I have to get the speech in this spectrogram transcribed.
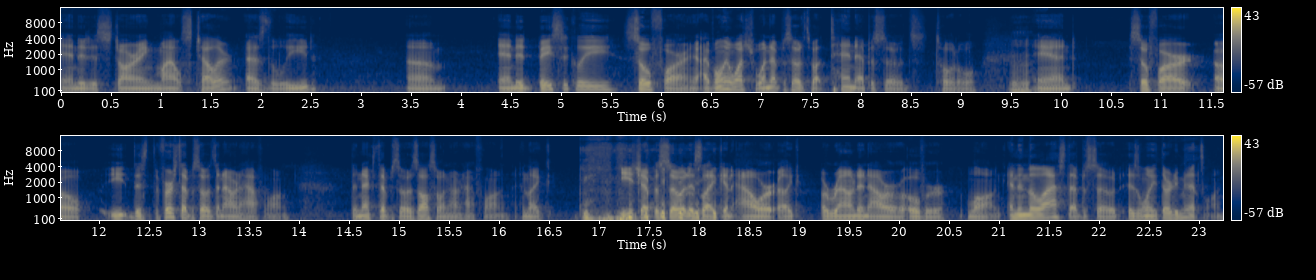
and it is starring Miles Teller as the lead. Um, and it basically so far I've only watched one episode. It's about ten episodes total, Mhm. and so far, oh, this the first episode is an hour and a half long. The next episode is also an hour and a half long, and like each episode is like an hour, like around an hour or over long, and then the last episode is only thirty minutes long.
